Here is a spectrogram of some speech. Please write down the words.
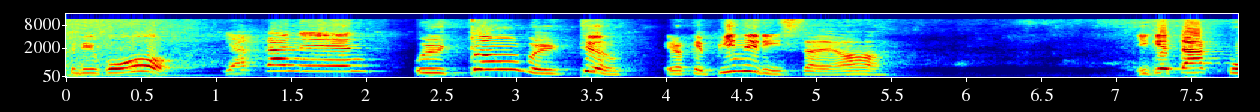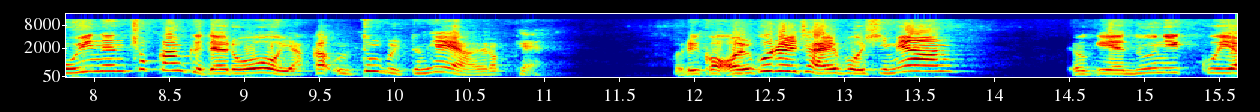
그리고 약간은 울퉁불퉁 이렇게 비늘이 있어요. 이게 딱 보이는 촉감 그대로 약간 울퉁불퉁해요. 이렇게. 그리고 얼굴을 잘 보시면 여기에 눈 있고요.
